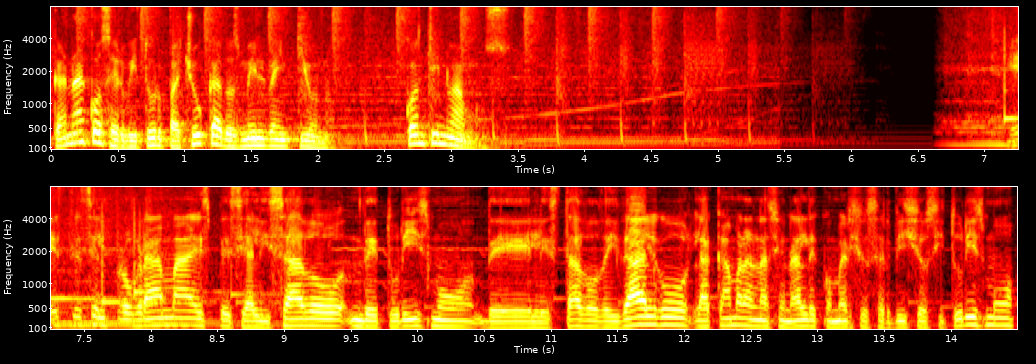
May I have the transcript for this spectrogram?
Canaco Servitur Pachuca 2021. Continuamos. Este es el programa especializado de turismo del estado de Hidalgo. La Cámara Nacional de Comercio, Servicios y Turismo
